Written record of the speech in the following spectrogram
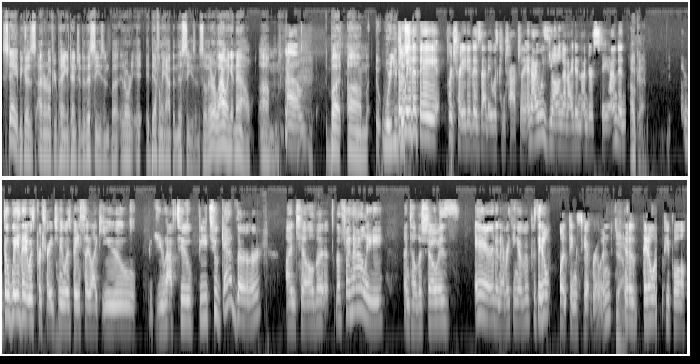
stay because I don't know if you're paying attention to this season, but it already it, it definitely happened this season, so they're allowing it now. Um, Um, but um, were you the just way that they portrayed it is that it was contractually. And I was young and I didn't understand. And okay? the way that it was portrayed to me was basically like you you have to be together until the the finale until the show is aired and everything of it because they don't want things to get ruined. Yeah. you know they don't want people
